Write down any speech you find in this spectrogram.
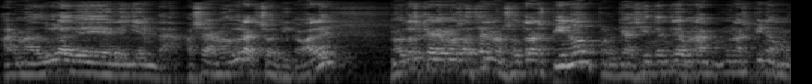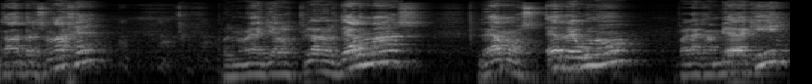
Armadura de leyenda, o sea, armadura exótica, ¿vale? Nosotros queremos hacernos otra espino, porque así tendría una, una espina con cada personaje. Pues me voy aquí a los planos de armas, le damos R1 para cambiar aquí.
